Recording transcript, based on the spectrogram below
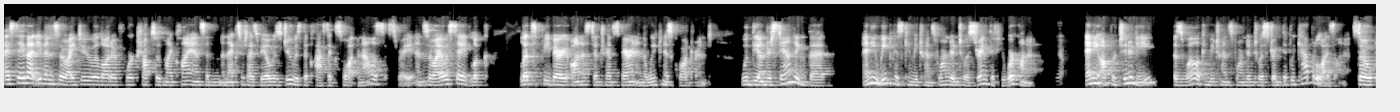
I say that even so, I do a lot of workshops with my clients, and an exercise we always do is the classic SWOT analysis, right? And so mm-hmm. I always say, look, let's be very honest and transparent in the weakness quadrant with the understanding that any weakness can be transformed into a strength if you work on it. Yeah. Any opportunity as well can be transformed into a strength if we capitalize on it. So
